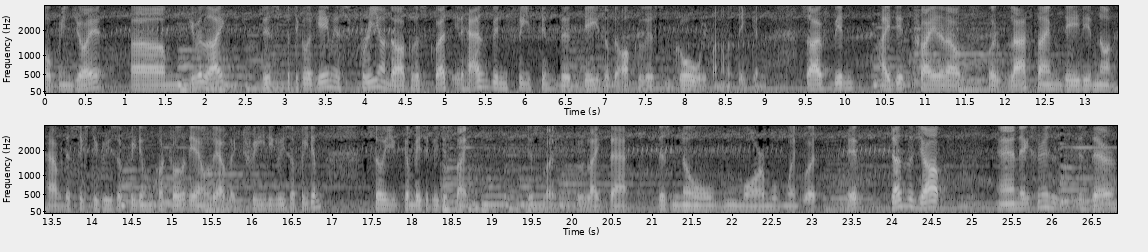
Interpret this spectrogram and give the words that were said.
Hope you enjoy it. Um, give it a like. This particular game is free on the Oculus Quest. It has been free since the days of the Oculus Go, if I'm not mistaken. So I've been, I did try it out, but last time they did not have the six degrees of freedom controller. They only have like three degrees of freedom. So you can basically just like, just like like that. There's no more movement, but it does the job, and the experience is, is there.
